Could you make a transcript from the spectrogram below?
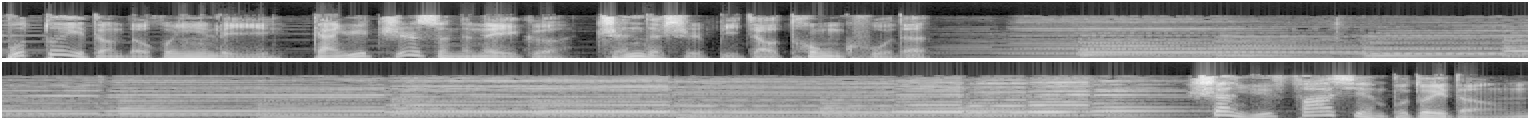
不对等的婚姻里，敢于止损的那个，真的是比较痛苦的。善于发现不对等、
